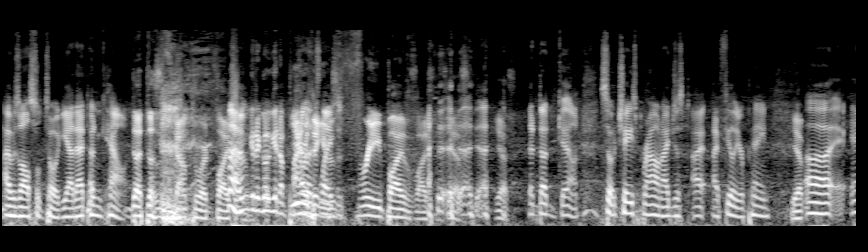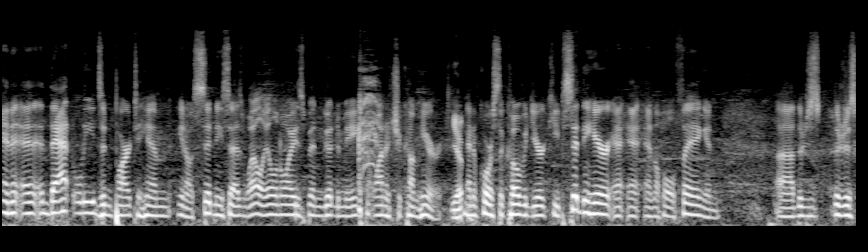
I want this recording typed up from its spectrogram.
I was also told, yeah, that doesn't count. That doesn't count toward flight. I'm going to go get a You were pilot's thinking it was free pilot's license. Yes. yes. That doesn't count. So Chase Brown, I just I, I feel your pain. Yep. Uh, and, and and that leads in part to him. You know, Sydney says, "Well, Illinois has been good to me. Why don't you come here?" Yep. And of course, the COVID year keeps Sydney here, and, and, and the whole thing. And uh, there just there just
